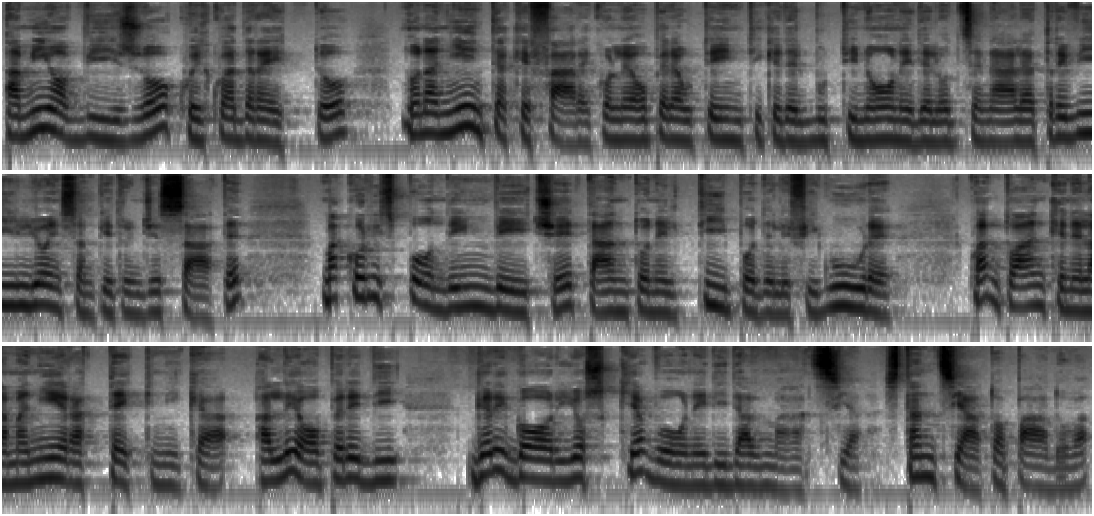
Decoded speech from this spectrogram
A mio avviso quel quadretto non ha niente a che fare con le opere autentiche del Buttinone e dello Zenale a Treviglio in San Pietro Ingessate, ma corrisponde invece tanto nel tipo delle figure quanto anche nella maniera tecnica alle opere di Gregorio Schiavone di Dalmazia, stanziato a Padova.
